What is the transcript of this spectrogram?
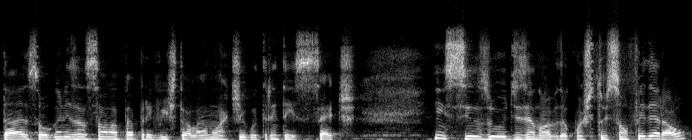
Tá? Essa organização está prevista lá no artigo 37, inciso 19 da Constituição Federal,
